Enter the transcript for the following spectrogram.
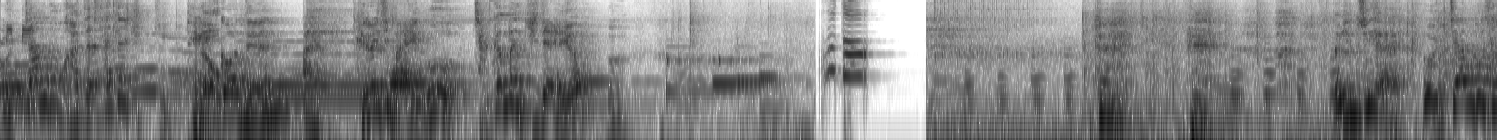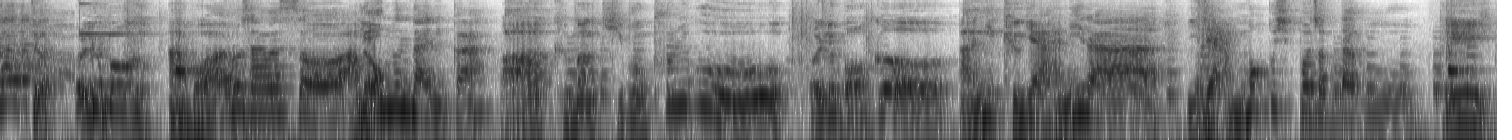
어, 짱구 과자 사다 줄게 됐거든 아 그러지 말고 잠깐만 기다려. 어. 민주야 어, 짱구 사왔어? 얼른 먹어. 아 뭐하러 사왔어? 안 먹는다니까? 아 그만 기분 풀고 얼른 먹어. 아니 그게 아니라 이제 안 먹고 싶어졌다고. 에이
